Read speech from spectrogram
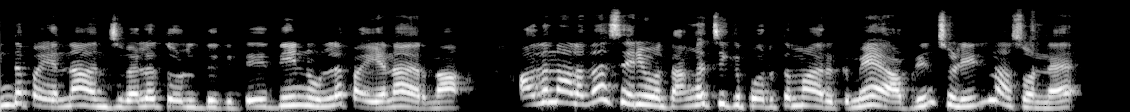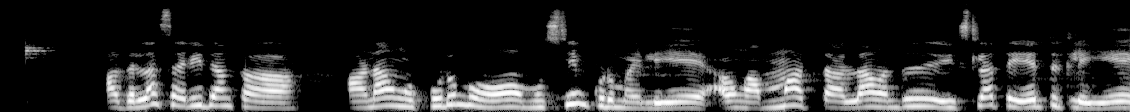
இந்த பையன் தான் அஞ்சு வேலை தொழுதுகிட்டு தீன் உள்ள பையனா இருந்தான். அதனாலதான் சரி உன் தங்கச்சிக்கு பொருத்தமா இருக்குமே அப்படின்னு சொல்லிட்டு நான் சொன்னேன். அதெல்லாம் சரிதான்க்கா. ஆனா உங்க குடும்பம் முஸ்லீம் குடும்பம் இல்லையே. அவங்க அம்மா அத்தா எல்லாம் வந்து இஸ்லாத்தை ஏத்துக்கலையே.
